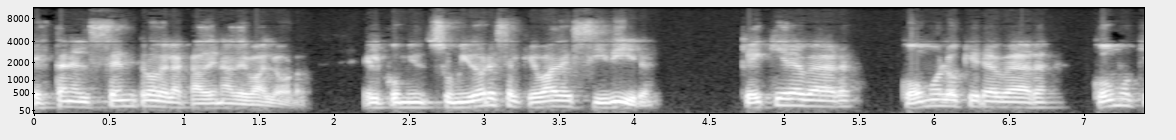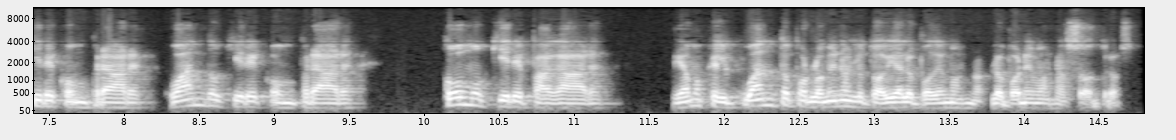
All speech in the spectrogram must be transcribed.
está en el centro de la cadena de valor. El consumidor es el que va a decidir qué quiere ver, cómo lo quiere ver, cómo quiere comprar, cuándo quiere comprar, cómo quiere pagar. Digamos que el cuánto por lo menos lo, todavía lo, podemos, lo ponemos nosotros,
